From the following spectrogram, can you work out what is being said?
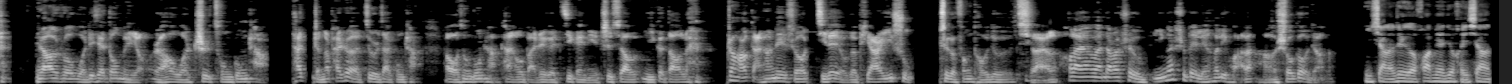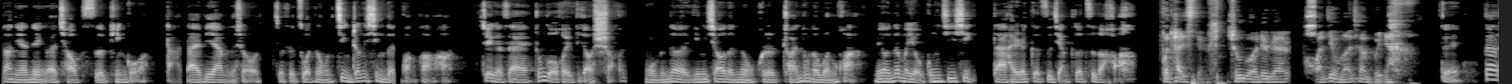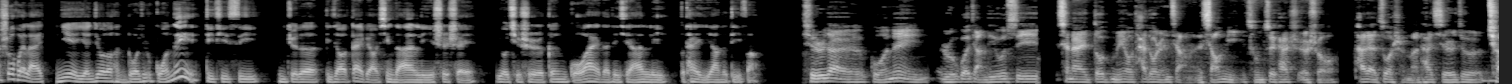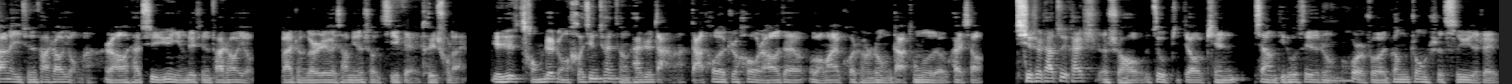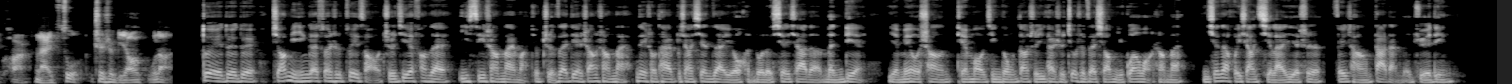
然后说我这些都没有，然后我是从工厂，他整个拍摄就是在工厂，然后我从工厂看，我把这个寄给你，只需要一个 dollar，正好赶上那时候吉列有个 PR 一术，这个风头就起来了。后来 One Dollar Shave 应该是被联合利华了啊收购掉了。你想的这个画面就很像当年那个乔布斯苹果打 IBM 的时候，就是做这种竞争性的广告哈，这个在中国会比较少。我们的营销的那种或者传统的文化没有那么有攻击性，大家还是各自讲各自的好，不太行。中国这边环境完全不一样。对，那说回来，你也研究了很多，就是国内 DTC，你觉得比较代表性的案例是谁？尤其是跟国外的这些案例不太一样的地方。其实，在国内，如果讲 D to C，现在都没有太多人讲了。小米从最开始的时候，他在做什么？他其实就圈了一群发烧友嘛，然后他去运营这群发烧友，把整个这个小米的手机给推出来，也就从这种核心圈层开始打嘛，打透了之后，然后再往外扩成这种大通路的快销。其实它最开始的时候就比较偏向 D to C 的这种，或者说更重视私域的这一块来做，这是比较古老。对对对，小米应该算是最早直接放在 EC 上卖嘛，就只在电商上卖。那时候它还不像现在有很多的线下的门店，也没有上天猫、京东。当时一开始就是在小米官网上卖。你现在回想起来也是非常大胆的决定。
